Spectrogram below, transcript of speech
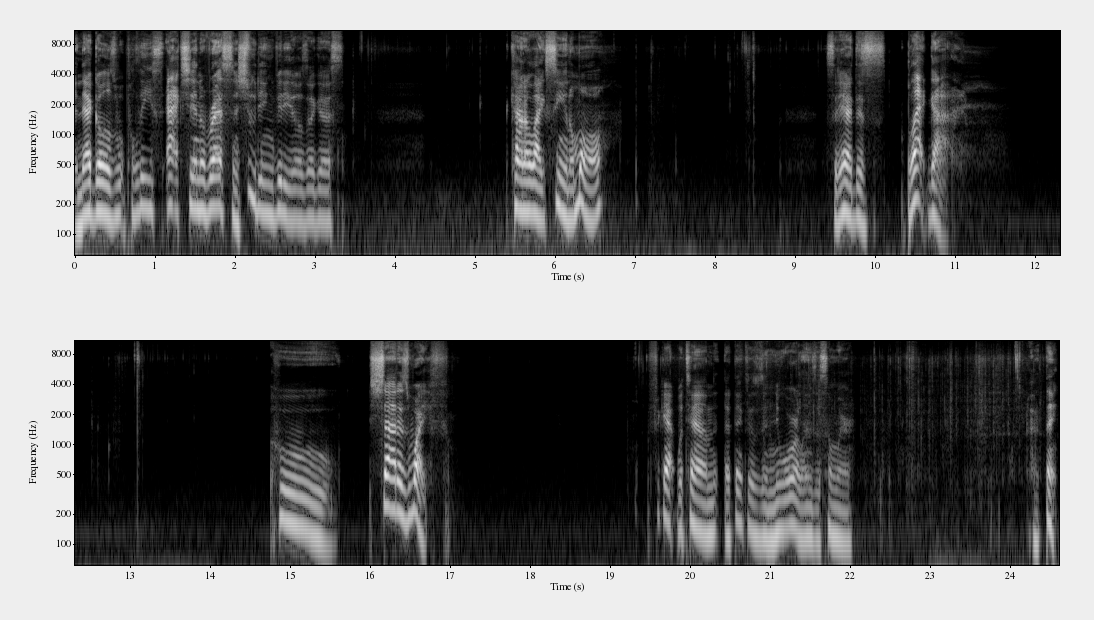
and that goes with police action, arrests, and shooting videos, I guess. Kind of like seeing them all. So they had this black guy who shot his wife. I forgot what town. I think this was in New Orleans or somewhere. I think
